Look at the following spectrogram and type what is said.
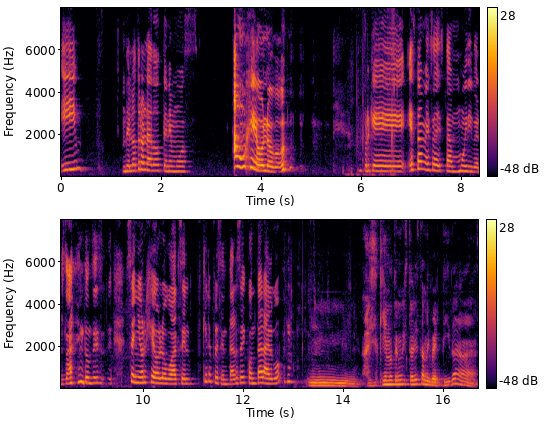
Y del otro lado tenemos a un geólogo. Porque esta mesa está muy diversa. Entonces, señor geólogo Axel, ¿quiere presentarse, contar algo? Mm, ay, es que yo no tengo historias tan divertidas.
